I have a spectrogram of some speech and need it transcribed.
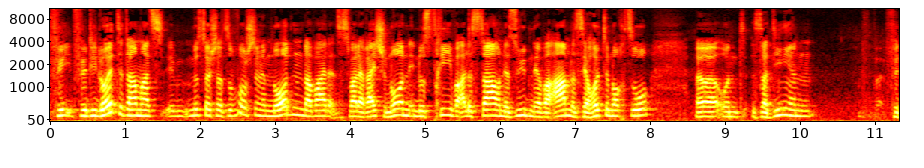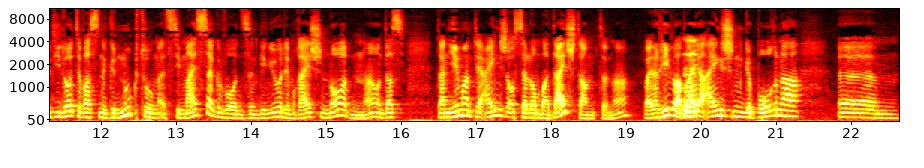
für, für die Leute damals, ihr müsst euch das so vorstellen, im Norden, da war das war der reiche Norden, Industrie war alles da und der Süden, der war arm, das ist ja heute noch so. Äh, und Sardinien für die Leute war es eine Genugtuung, als die Meister geworden sind gegenüber dem reichen Norden. Ne? Und das dann jemand, der eigentlich aus der Lombardei stammte, ne? weil Riva mhm. war ja eigentlich ein geborener, ähm,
